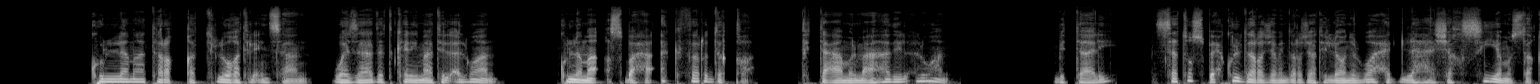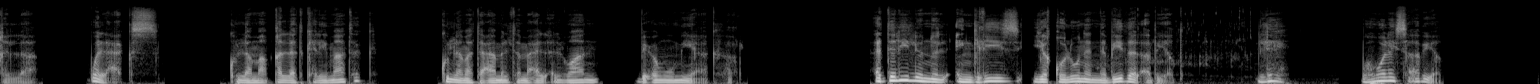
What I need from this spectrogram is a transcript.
كلما ترقت لغة الإنسان وزادت كلمات الألوان كلما أصبح أكثر دقة في التعامل مع هذه الألوان. بالتالي ستصبح كل درجة من درجات اللون الواحد لها شخصية مستقلة والعكس. كلما قلت كلماتك كلما تعاملت مع الألوان بعمومية أكثر. الدليل أن الإنجليز يقولون النبيذ الأبيض. ليه؟ وهو ليس أبيض.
